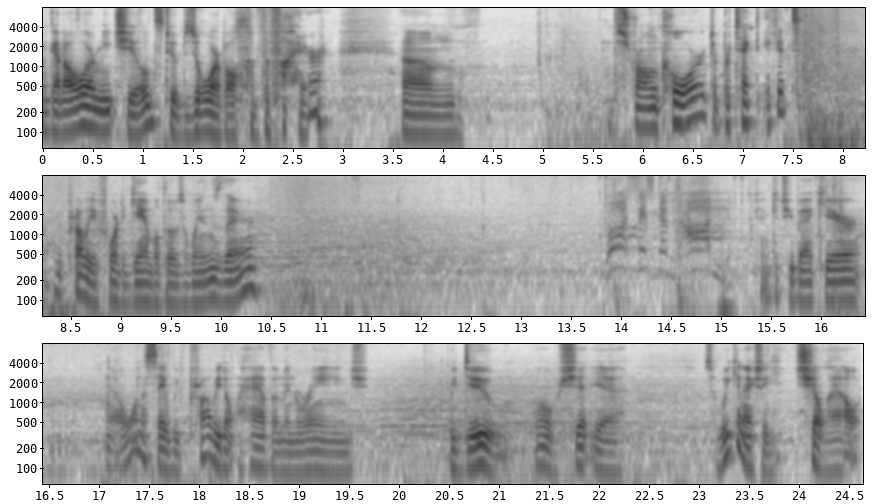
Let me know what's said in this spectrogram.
We've got all our meat shields to absorb all of the fire. Um, the strong core to protect Ikit. We could probably afford to gamble those wins there. Four systems on! Can get you back here. Now, I want to say we probably don't have them in range. We do. Oh, shit, yeah. So we can actually chill out.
